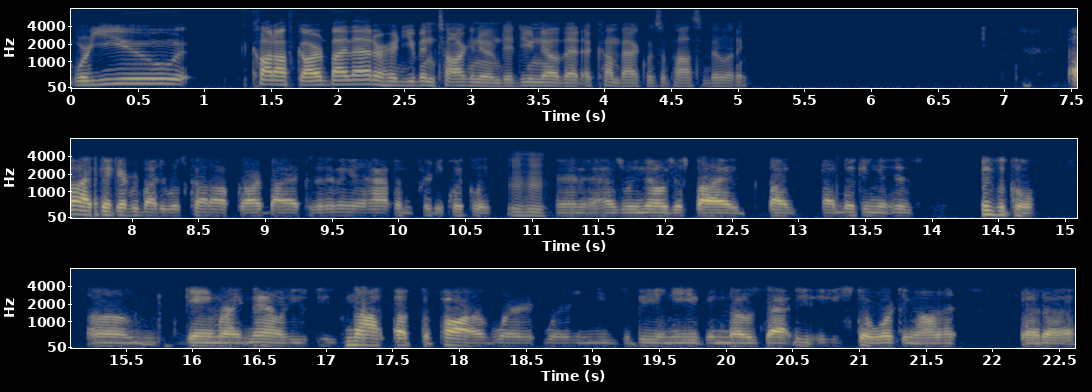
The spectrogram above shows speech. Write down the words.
Were you caught off guard by that, or had you been talking to him? Did you know that a comeback was a possibility? Uh, I think everybody was caught off guard by it because I think it happened pretty quickly. Mm-hmm. And as we know, just by by by looking at his physical um, game right now, he's he's not up to par of where where he needs to be, and he even knows that he, he's still working on it. But uh,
